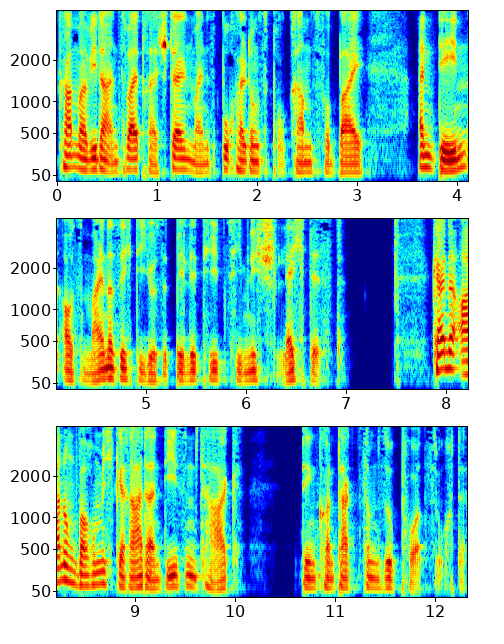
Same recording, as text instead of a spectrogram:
kam mal wieder an zwei, drei Stellen meines Buchhaltungsprogramms vorbei, an denen aus meiner Sicht die Usability ziemlich schlecht ist. Keine Ahnung, warum ich gerade an diesem Tag den Kontakt zum Support suchte.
